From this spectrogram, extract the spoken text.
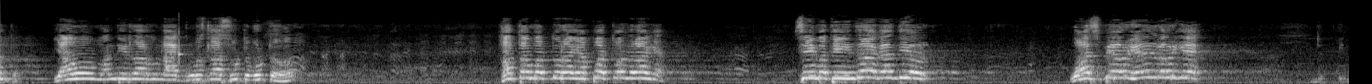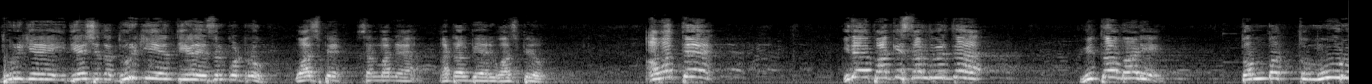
ಅಂತ ಯಾವ ಮಂದಿ ಇರ್ಲಾರ್ದು ನಾಲ್ಕು ಗುಡಿಸ್ಲಾ ಸುಟ್ಟು ಬಿಟ್ಟು ಹತ್ತೊಂಬತ್ ನೂರ ಎಪ್ಪತ್ತೊಂದರಾಗ ಶ್ರೀಮತಿ ಇಂದಿರಾ ಗಾಂಧಿ ಅವರು ವಾಜಪೇಯಿ ಅವರು ಹೇಳಿದ್ರು ಅವರಿಗೆ, ದುರ್ಗೆ ಈ ದೇಶದ ದುರ್ಗಿ ಅಂತ ಹೇಳಿ ಹೆಸರು ಕೊಟ್ಟರು ವಾಜಪೇಯಿ, ಸನ್ಮಾನ್ಯ ಅಟಲ್ ಬಿಹಾರಿ ವಾಜಪೇಯಿ ಅವರು. ಅವತ್ತೇ ಇದೇ ಪಾಕಿಸ್ತಾನದ ವಿರುದ್ಧ ಯುದ್ಧ ಮಾಡಿ ತೊಂಬತ್ತು ಮೂರು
